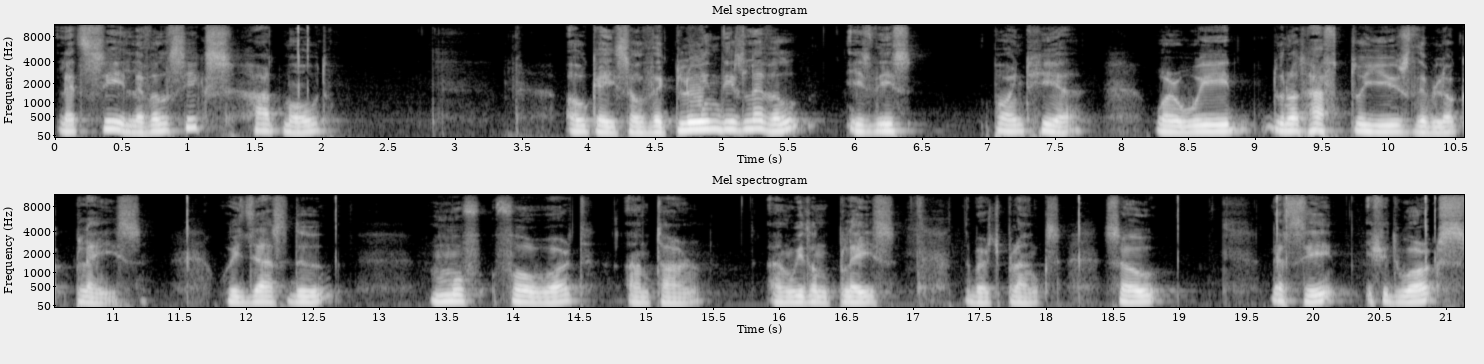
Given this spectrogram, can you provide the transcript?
Let's see level 6 hard mode. Okay, so the clue in this level is this point here, where we do not have to use the block place. We just do move forward and turn, and we don't place the birch planks. So let's see if it works.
